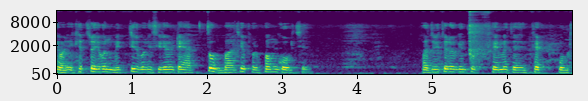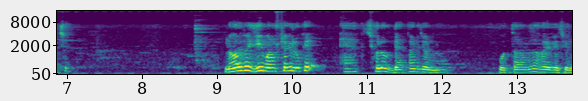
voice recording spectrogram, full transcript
এবার এক্ষেত্রে যখন মৃত্যুর বাড়ি সিরিয়ালটা এত বাজে পারফর্ম করছে অদ্রিতেরও কিন্তু ফেমেতে এফেক্ট পড়ছে। নাহলে ভাই যে মানুষটাকে লোকে এক ঝলক দেখার জন্য ও তাবলা হয়ে গেছিল,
